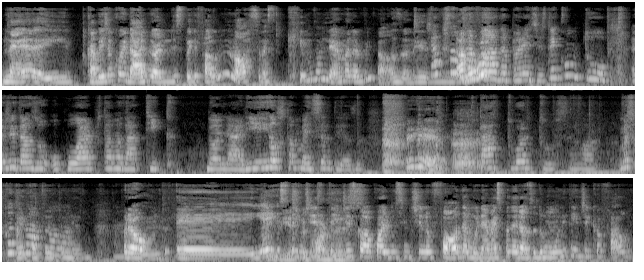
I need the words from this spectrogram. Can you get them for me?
né? E acabei de acordar, me olho no espelho e falo, nossa, mas que mulher maravilhosa, né? Já que estamos a falar de aparências, tem como tu ajeitares o, o colar porque está-me a dar tique de olhar e eles também, certeza. Por quê? Está torto, sei lá. Mas Ai, continua tá a torto falar. mesmo. Pronto. É... E é Tem isso. dias Tem que dias, tem dias que eu acordo me sentindo foda, a mulher mais poderosa do mundo, e tem dia que eu falo,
